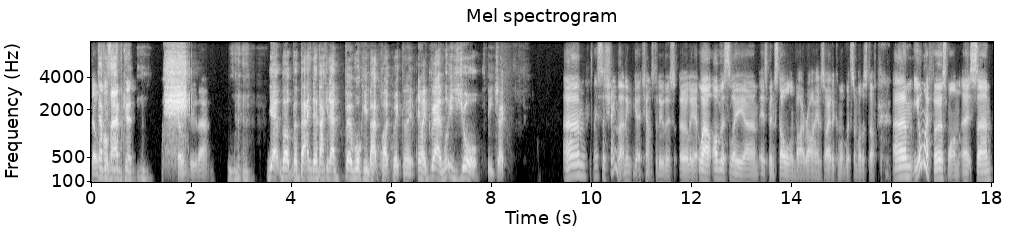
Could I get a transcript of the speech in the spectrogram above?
Don't Devil's do advocate. Don't do that. Yeah, well, they're back. They're back. They're walking back quite quickly. Anyway, Graham, what is your speed check? Um, it's a shame that I didn't get a chance to do this earlier. Well, obviously, um, it's been stolen by Ryan, so I had to come up with some other stuff. Um, you're my first one. It's um,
